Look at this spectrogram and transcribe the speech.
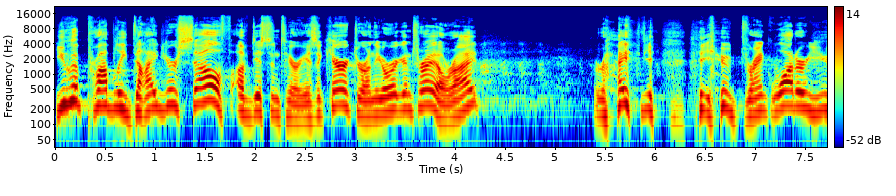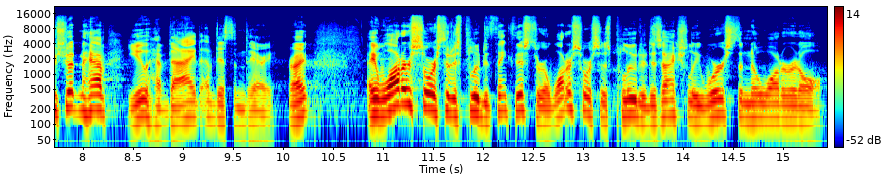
you have probably died yourself of dysentery as a character on the Oregon Trail, right? right? You, you drank water you shouldn't have. You have died of dysentery, right? A water source that is polluted, think this through a water source that is polluted is actually worse than no water at all.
